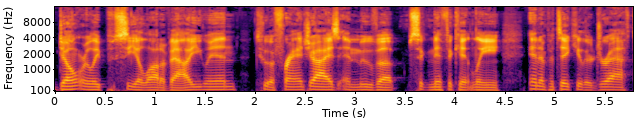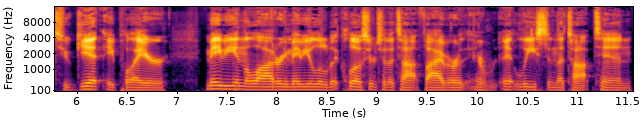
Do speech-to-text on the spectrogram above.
don't really see a lot of value in to a franchise and move up significantly in a particular draft to get a player maybe in the lottery, maybe a little bit closer to the top five or, at least in the top 10.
